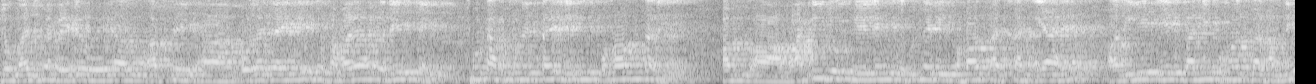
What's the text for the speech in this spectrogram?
जो मंच में बैठे हुए हैं हम आपसे आ, बोलना चाहेंगे जो हमारे प्रदेश में छोटा हो सकता है लेकिन बहुत सारे हम बाकी जो खेल हैं, उसमें भी बहुत अच्छा किया है। और ये एक बार बहुत बार हमने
